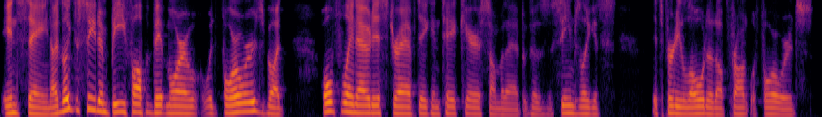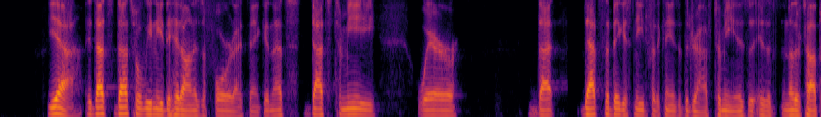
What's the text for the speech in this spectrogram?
insane. I'd like to see them beef up a bit more with forwards, but hopefully now this draft they can take care of some of that because it seems like it's it's pretty loaded up front with forwards. Yeah, that's that's what we need to hit on as a forward, I think, and that's that's to me where that that's the biggest need for the Canadians at the draft. To me, is is another top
